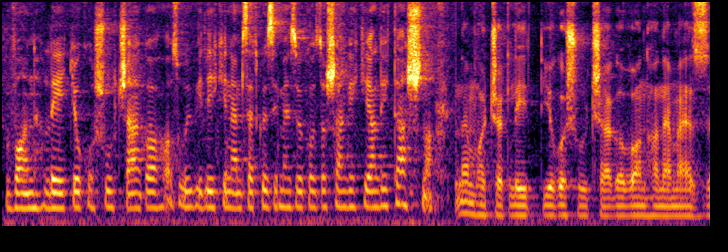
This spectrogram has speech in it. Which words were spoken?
van létjogosultsága az újvidéki nemzetközi mezőgazdasági kiállításnak? Nem, hogy csak létjogosultsága, létjogosultsága van, hanem ez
